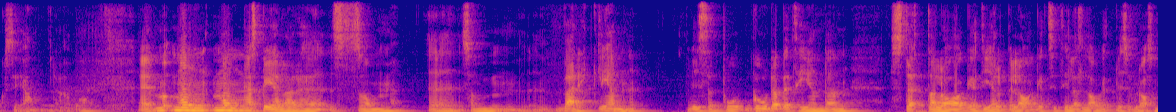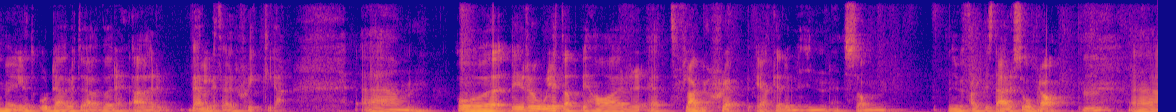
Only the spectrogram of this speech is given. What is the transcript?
också i andra. Och, eh, må- många spelare som, eh, som verkligen visat på goda beteenden, stöttar laget, hjälper laget, ser till att laget blir så bra som möjligt och därutöver är väldigt, väldigt skickliga. Ehm, Och det är roligt att vi har ett flaggskepp i akademin som nu faktiskt är så bra. Mm. Eh,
